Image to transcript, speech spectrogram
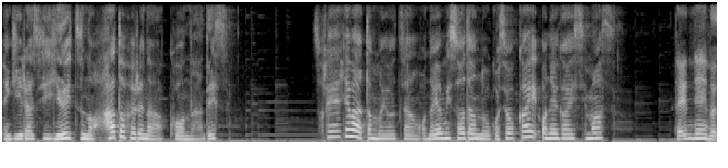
ネギラジ唯一のハートフルなコーナーです。それでは、ともよちゃん、お悩み相談のご紹介お願いします。ペンネーム、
